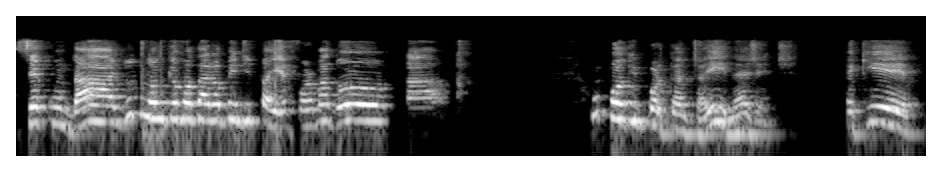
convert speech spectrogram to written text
secundário, tudo nome que eu vou dar ao bendito aí, reformador, tal. Um ponto importante aí, né, gente, é que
